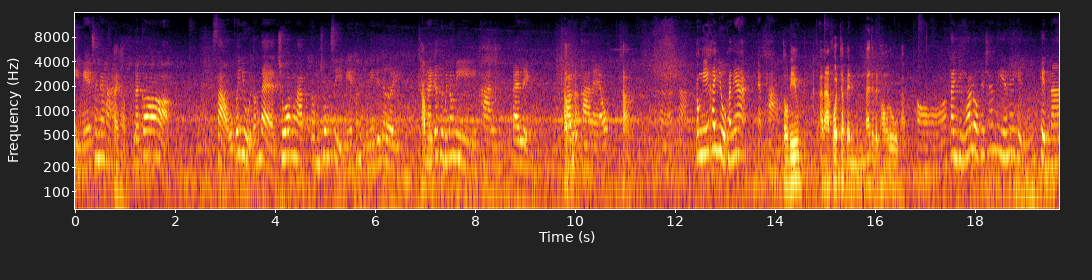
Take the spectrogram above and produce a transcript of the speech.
4เมตรใช่ไหมคะใช่ครับ แล้วก็ เสาก็อยู่ตั้งแต่ช่วงรับตรงช่วง 4 เมตรจนถึงตรงนี้ได้เลยครับนั้นก็คือไม่ต้องมีคานแปรเหล็กครับรับผมหลังคาแล้วครับอ่าค่ะ ตรงนี้ใครอยู่คะเนี่ยแอบถาม ตรงนี้อนาคตจะเป็นน่าจะเป็นห้องลูกครับอ๋อ แต่หญิงว่าโลเคชั่นดีนะเนี่ยเห็นเห็นน้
